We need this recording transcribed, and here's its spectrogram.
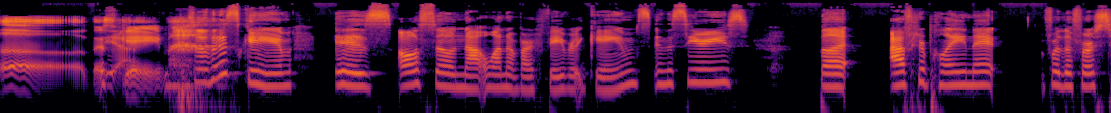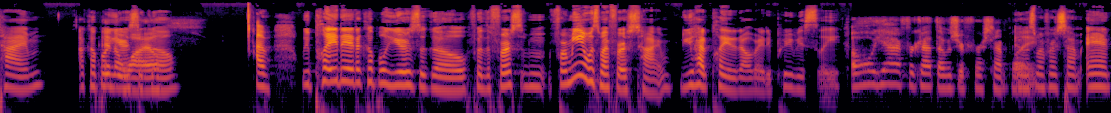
Ugh, this Yeah. game. So this game is also not one of our favorite games in the series, but after playing it for the first time a couple In years while. ago, we played it a couple years ago for the first. For me, it was my first time. You had played it already previously. Oh, yeah, I forgot that was your first time playing. It was my first time, and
